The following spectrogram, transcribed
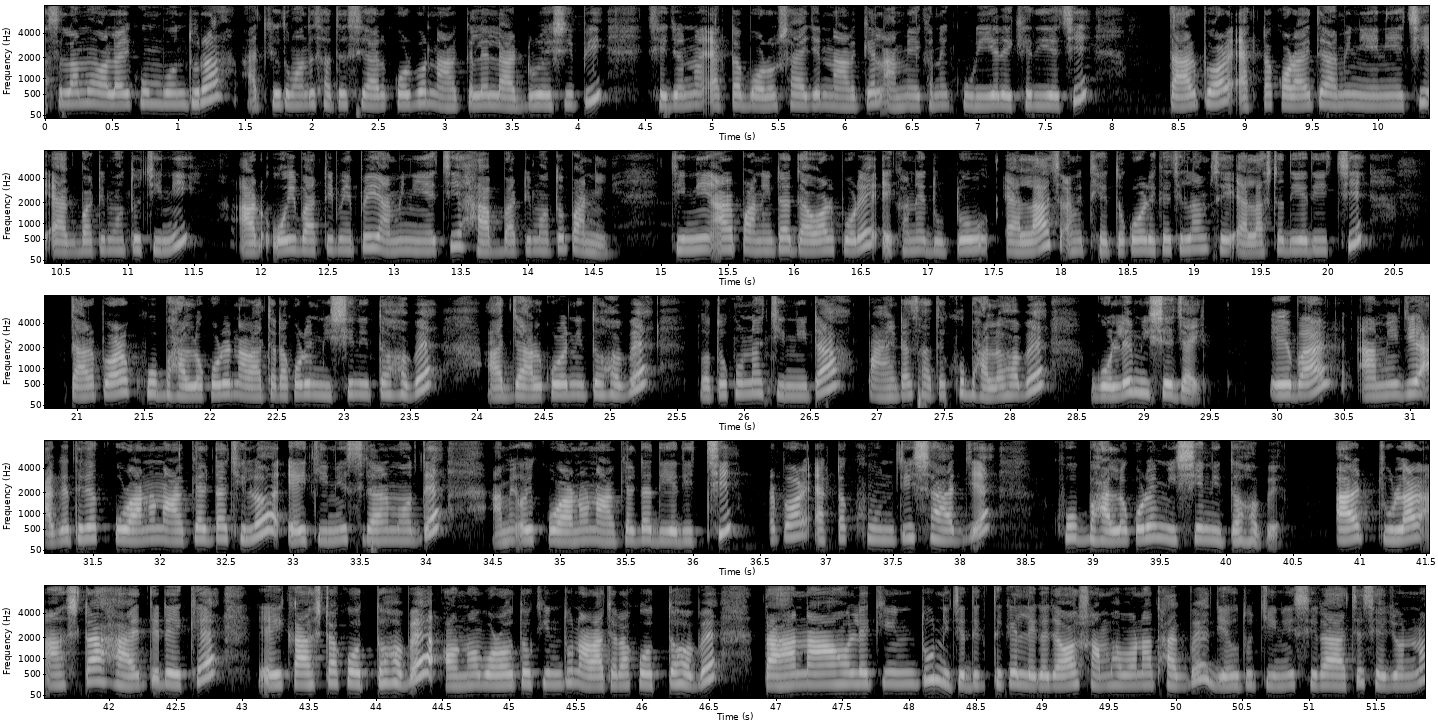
আসসালামু আলাইকুম বন্ধুরা। আজকে তোমাদের সাথে শেয়ার করব নারকেলের লাড্ডু রেসিপি সেজন্য একটা বড় সাইজের নারকেল আমি এখানে কুড়িয়ে রেখে দিয়েছি। তারপর একটা কড়াইতে আমি নিয়ে নিয়েছি এক বাটি মতো চিনি আর ওই বাটি মেপেই আমি নিয়েছি হাফ বাটি মতো পানি। চিনি আর পানিটা দেওয়ার পরে এখানে দুটো এলাচ আমি থেতো করে রেখেছিলাম, সেই এলাচটা দিয়ে দিচ্ছি। তারপর খুব ভালো করে নাড়াচাড়া করে মিশিয়ে নিতে হবে আর জাল করে নিতে হবে। যতক্ষণ না চিনিটা, পানিটার সাথে খুব ভালোভাবে গলে মিশে যায়। এবার আমি যে আগে থেকে কোরানো নারকেলটা ছিল, এই চিনি শিরার মধ্যে আমি ওই কোরানো নারকেলটা দিয়ে দিচ্ছি। তারপর একটা খুন্তির সাহায্যে খুব ভালো করে মিশিয়ে নিতে হবে। আর চুলার আঁচটা হাইতে রেখে এই কাজটা করতে হবে। অনবরত কিন্তু নাড়াচাড়া করতে হবে। তা না হলে কিন্তু নিচের দিক থেকে লেগে যাওয়ার সম্ভাবনা থাকবে, যেহেতু চিনির শিরা আছে সেজন্য।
